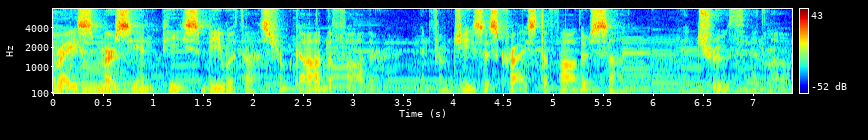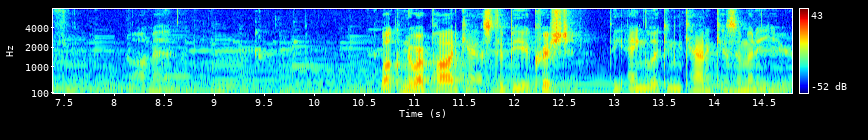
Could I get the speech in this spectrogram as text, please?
Grace, mercy, and peace be with us from God the Father and from Jesus Christ the Father's Son, in truth and love. Amen. Welcome to our podcast, To Be a Christian, the Anglican Catechism in a Year,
